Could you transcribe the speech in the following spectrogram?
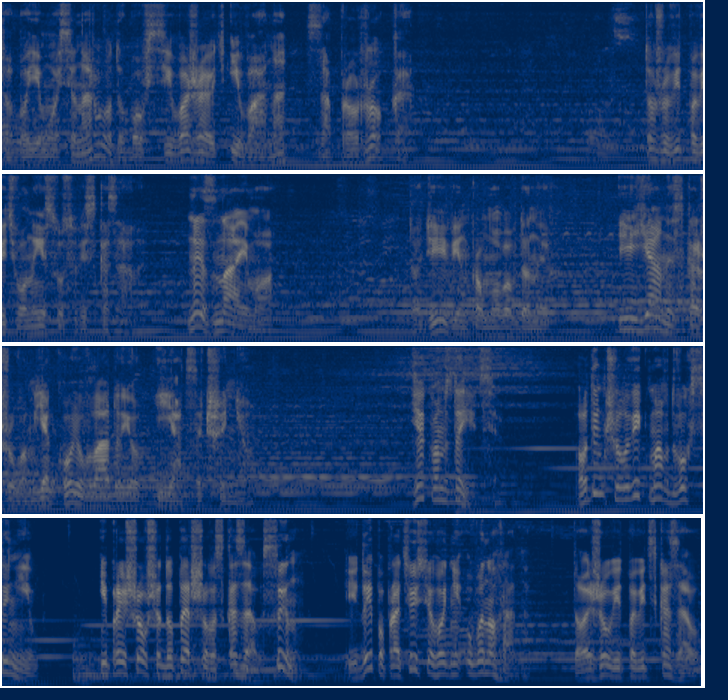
то боїмося народу, бо всі вважають Івана за пророка. Тож у відповідь вони Ісусові сказали: Не знаємо. Тоді він промовив до них: І я не скажу вам, якою владою я це чиню. Як вам здається, один чоловік мав двох синів, і, прийшовши до першого, сказав: Сину, іди попрацюй сьогодні у виноградник. Той же у відповідь сказав:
